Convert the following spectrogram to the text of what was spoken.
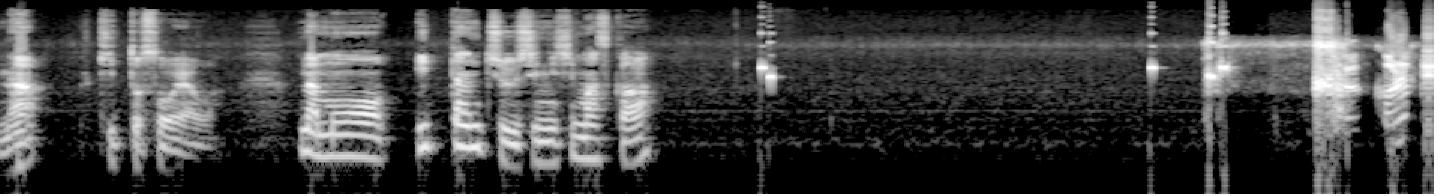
な、きっとそうやわ。な、もう、一旦中止にしますか？これって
